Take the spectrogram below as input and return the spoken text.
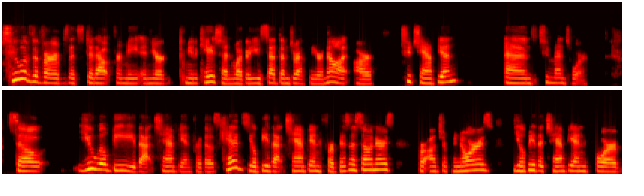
two of the verbs that stood out for me in your communication whether you said them directly or not are to champion and to mentor. So you will be that champion for those kids. You'll be that champion for business owners, for entrepreneurs. You'll be the champion for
